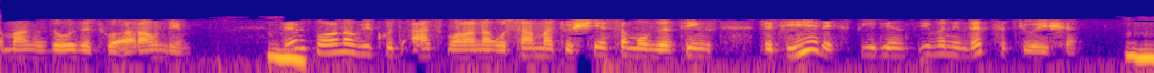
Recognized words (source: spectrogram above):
amongst those that were around him. Mhm. There's Maulana, we could ask Maulana Osama to share some of the things that he had experienced even in that situation. Mm-hmm.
